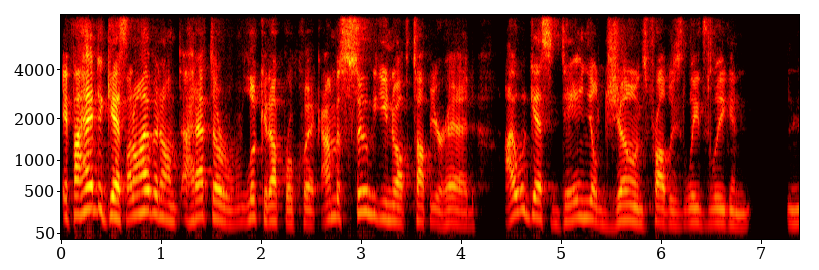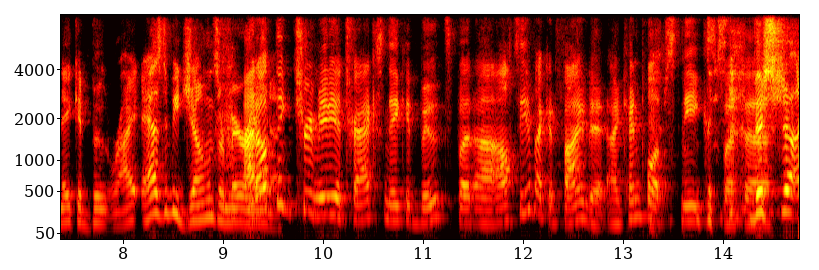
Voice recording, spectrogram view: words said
if I had to guess, I don't have it on. I'd have to look it up real quick. I'm assuming you know off the top of your head. I would guess Daniel Jones probably leads the league in naked boot, right? It has to be Jones or Mariota. I don't think TruMedia tracks naked boots, but uh, I'll see if I can find it. I can pull up sneaks, this, but uh... this show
